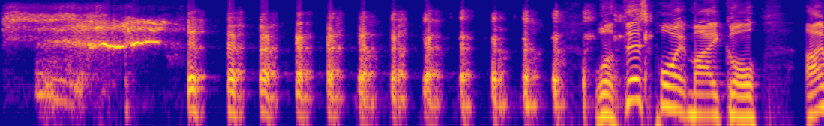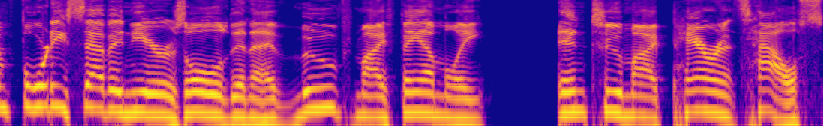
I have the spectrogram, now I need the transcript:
well, at this point, Michael, I'm 47 years old and I have moved my family into my parents' house.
